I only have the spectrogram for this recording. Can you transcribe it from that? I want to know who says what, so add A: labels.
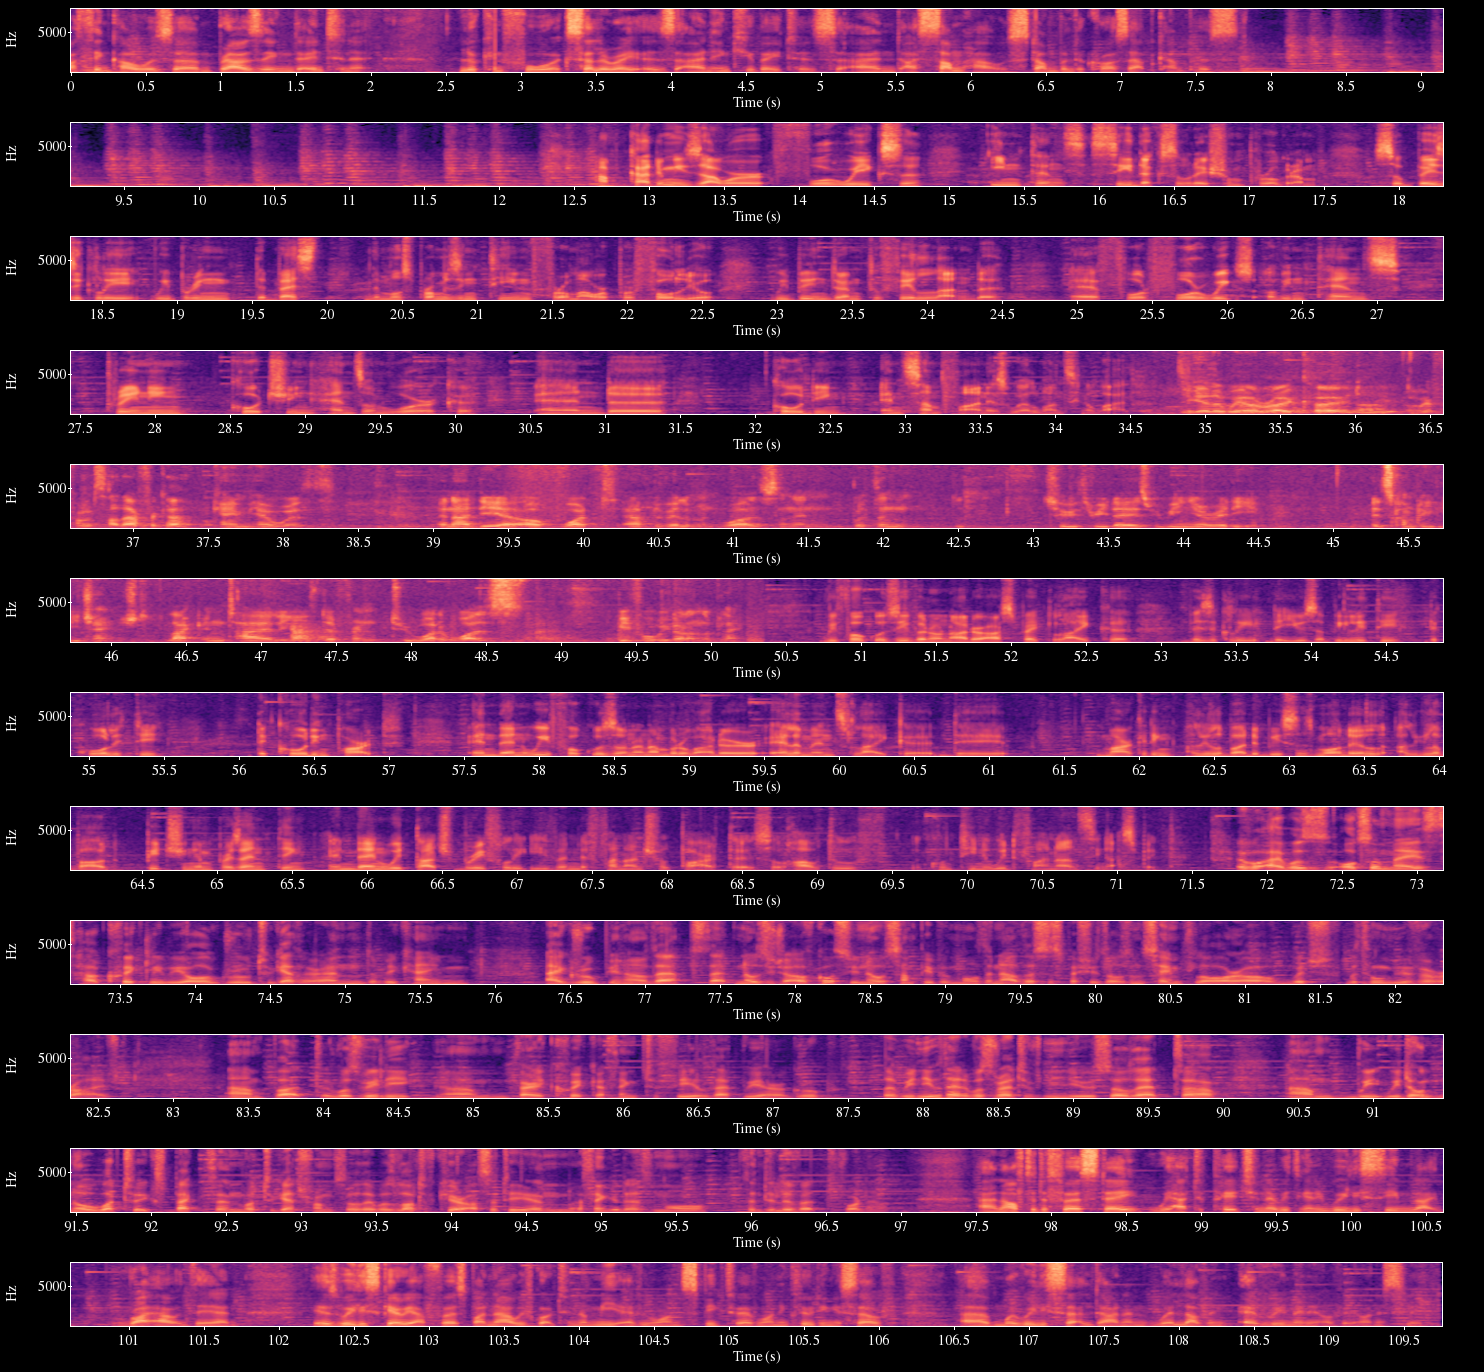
A: I think I was um, browsing the internet looking for accelerators and incubators and I somehow stumbled across App Campus.
B: AppCademy is our four weeks uh, intense seed acceleration program. So basically we bring the best, the most promising team from our portfolio, we bring them to Finland uh, for four weeks of intense training, coaching, hands-on work, uh, and uh, coding and some fun as well once in a while.
C: Together we are Rogue Code. We're from South Africa.
D: Came here with an idea of what app development was, and then within two, three days we've been here already. It's completely changed, like entirely different to what it was before we got on the plane.
B: We focus even on other aspects like uh, basically the usability, the quality, the coding part, and then we focus on a number of other elements like uh, the marketing, a little about the business model, a little about pitching and presenting, and then we touch briefly even the financial part, uh, so how to continue with financing aspect.
E: I was also amazed how quickly we all grew together and became a group, you know, that, that knows each other. Of course, you know some people more than others, especially those on the same floor or which, with whom you've arrived. Um, but it was really um, very quick, I think, to feel that we are a group. But we knew that it was relatively new, so that uh, um, we, we don't know what to expect and what to get from. So there was a lot of curiosity, and I think it has more than delivered for now.
A: And after the first day, we had to pitch and everything, and it really seemed like right out there. And it was really scary at first, but now we've got to meet everyone, speak to everyone, including yourself. Um, we're really settled down and we're loving every minute of it, honestly.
